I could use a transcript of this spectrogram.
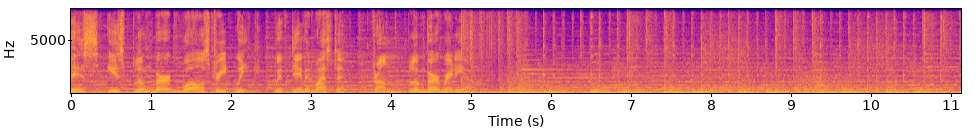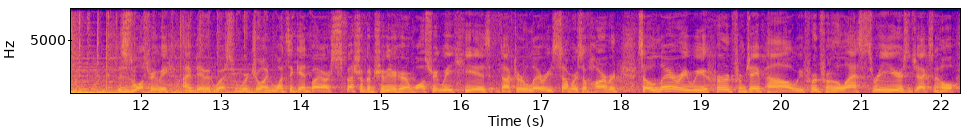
This is Bloomberg Wall Street Week with David Westin from Bloomberg Radio. This is Wall Street Week. I'm David Westin. We're joined once again by our special contributor here on Wall Street Week. He is Dr. Larry Summers of Harvard. So Larry, we heard from Jay Powell. We've heard from the last three years at Jackson Hole.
